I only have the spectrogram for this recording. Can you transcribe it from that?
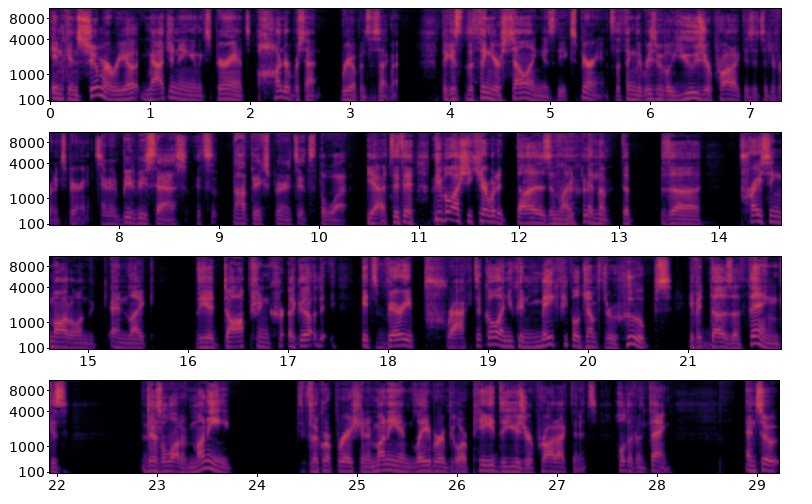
In consumer, reimagining an experience 100% reopens the segment because the thing you're selling is the experience. The thing, the reason people use your product is it's a different experience. And in B2B SaaS, it's not the experience, it's the what. Yeah, it's, it's people actually care what it does and like and the the the pricing model and the, and like the adoption like it's very practical and you can make people jump through hoops if it does a thing because there's a lot of money for the corporation and money and labor and people are paid to use your product and it's a whole different thing. And so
